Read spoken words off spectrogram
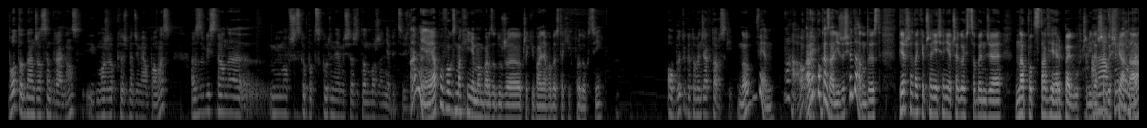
bo to Dungeons and Dragons i może ktoś będzie miał pomysł, ale z drugiej strony, mimo wszystko podskórnie myślę, że to może nie być coś A dobrego. nie, ja po Vox Machinie mam bardzo duże oczekiwania wobec takich produkcji. Oby, tylko to będzie aktorski. No wiem, Aha, okej. ale pokazali, że się da. No to jest pierwsze takie przeniesienie czegoś, co będzie na podstawie RPGów, czyli Aha, naszego w tym świata.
